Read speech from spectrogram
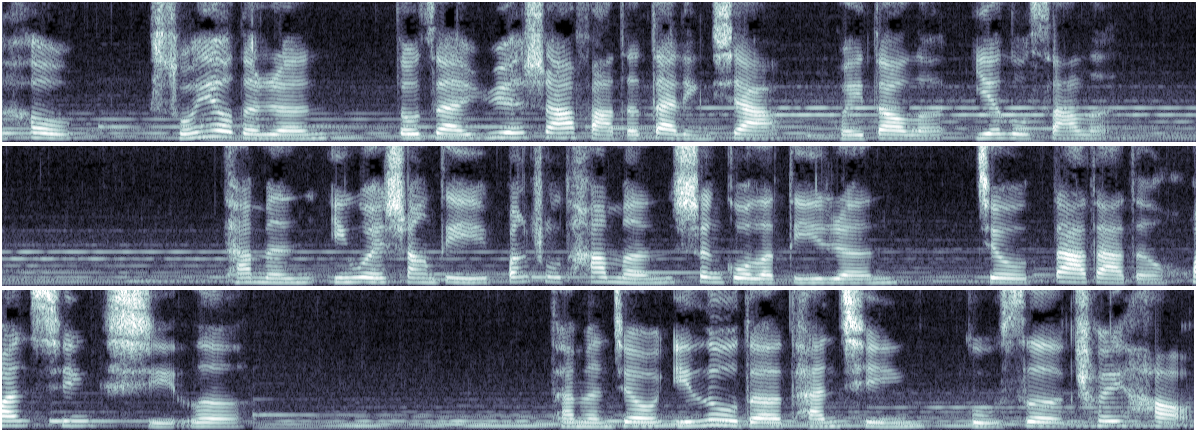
后，所有的人都在约沙法的带领下回到了耶路撒冷。他们因为上帝帮助他们胜过了敌人，就大大的欢欣喜乐。他们就一路的弹琴、鼓瑟、吹号。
